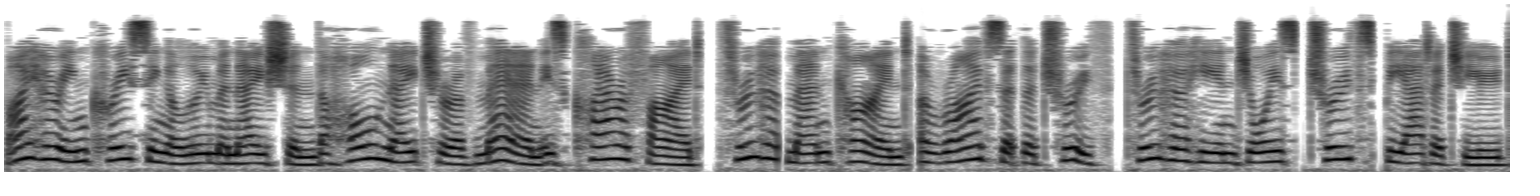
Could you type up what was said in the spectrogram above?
By her increasing illumination the whole nature of man is clarified, through her mankind arrives at the truth, through her he enjoys truth's beatitude.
